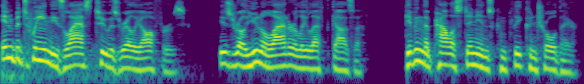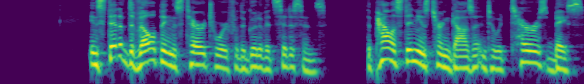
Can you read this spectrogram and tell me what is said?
In between these last two Israeli offers, Israel unilaterally left Gaza, giving the Palestinians complete control there. Instead of developing this territory for the good of its citizens, the Palestinians turned Gaza into a terrorist base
